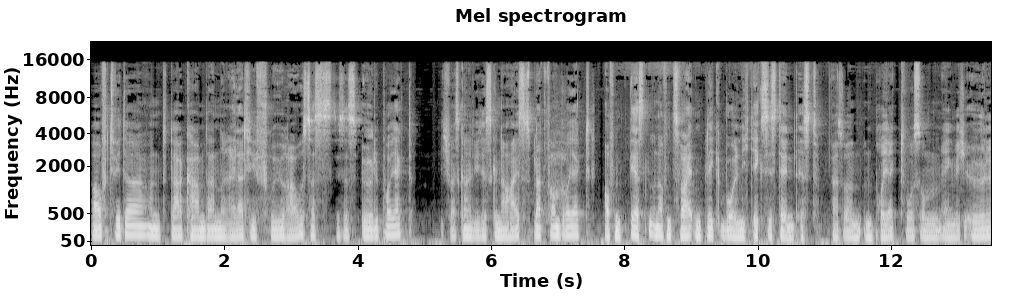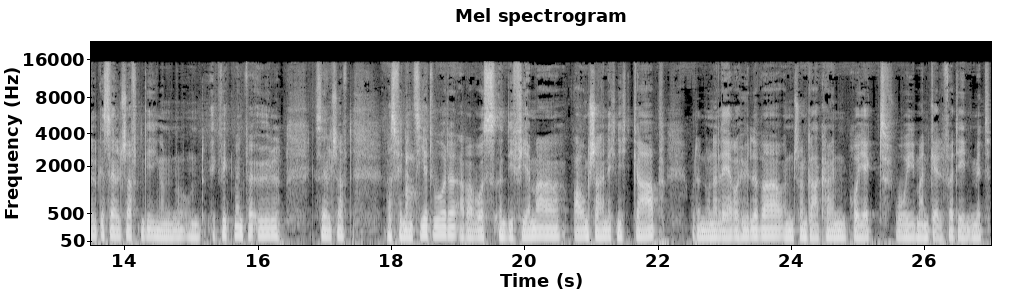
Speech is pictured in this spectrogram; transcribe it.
auf Twitter und da kam dann relativ früh raus, dass dieses Ölprojekt, ich weiß gar nicht, wie das genau heißt, das Plattformprojekt, auf dem ersten und auf dem zweiten Blick wohl nicht existent ist. Also ein, ein Projekt, wo es um irgendwelche Ölgesellschaften ging und, und Equipment für Ölgesellschaft was finanziert wurde, aber wo es die Firma augenscheinlich nicht gab oder nur eine leere Hülle war und schon gar kein Projekt, wo jemand Geld verdient mit.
